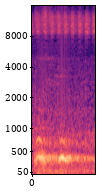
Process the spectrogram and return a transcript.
Thank you.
